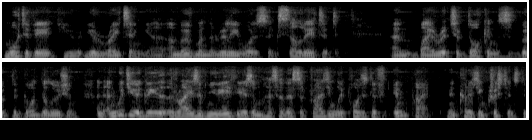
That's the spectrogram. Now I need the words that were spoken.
motivate your, your writing, uh, a movement that really was accelerated um, by Richard Dawkins' book, The God Delusion. And, and would you agree that the rise of new atheism has had a surprisingly positive impact in encouraging Christians to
